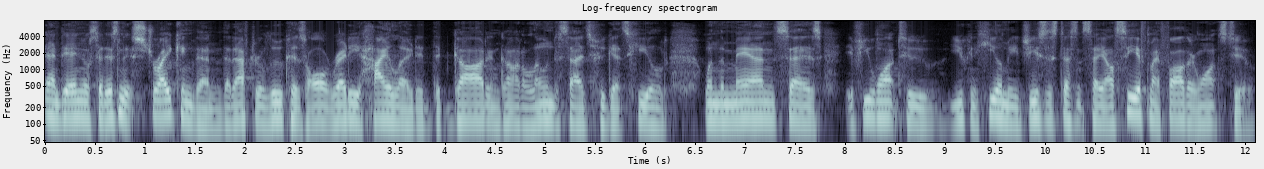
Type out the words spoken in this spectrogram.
And Daniel said, Isn't it striking then that after Luke has already highlighted that God and God alone decides who gets healed, when the man says, If you want to, you can heal me, Jesus doesn't say, I'll see if my father wants to.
